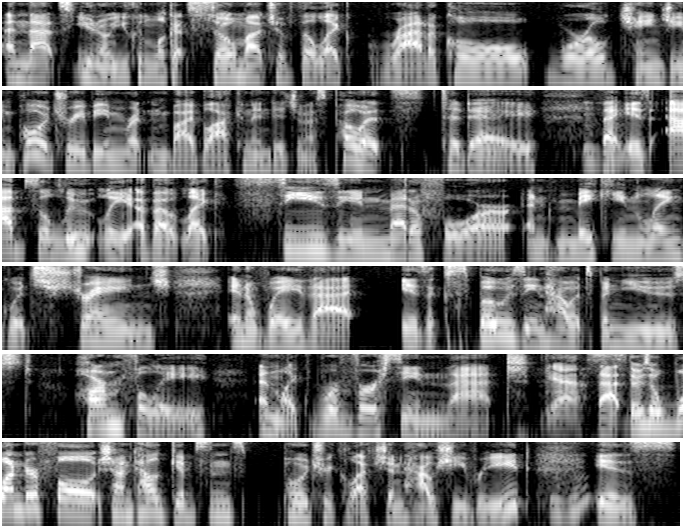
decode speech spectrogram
And that's, you know, you can look at so much of the like radical world changing poetry being written by black and indigenous poets today mm-hmm. that is absolutely about like seizing metaphor and making language strange in a way that is exposing how it's been used harmfully and like reversing that. Yes. That there's a wonderful Chantal Gibson's poetry collection, How She Read, mm-hmm. is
